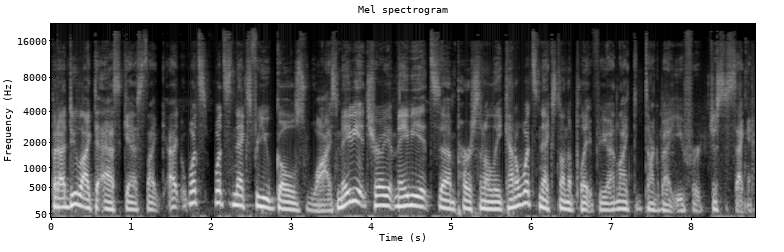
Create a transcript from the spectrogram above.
But I do like to ask guests, like, uh, what's what's next for you, goals wise? Maybe it's Trilliant, maybe it's um, personally. Kind of what's next on the plate for you? I'd like to talk about you for just a second.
